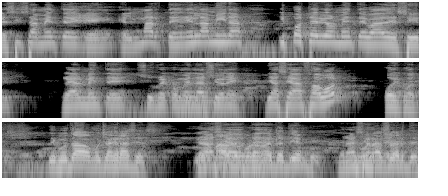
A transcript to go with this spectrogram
precisamente en el martes en la mina y posteriormente va a decir realmente sus recomendaciones, ya sea a favor o en contra. Diputado, muchas gracias. Muy Gracias amable por este tiempo. Gracias Buena suerte.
